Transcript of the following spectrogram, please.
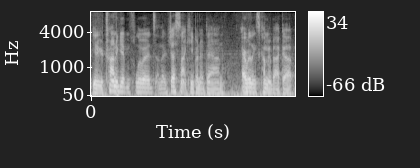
you know, you're trying to give them fluids and they're just not keeping it down, everything's coming back up,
